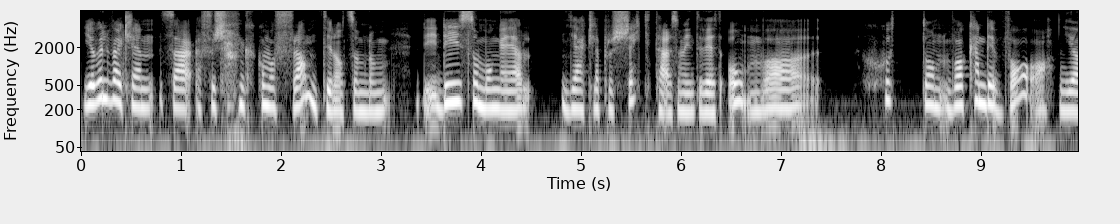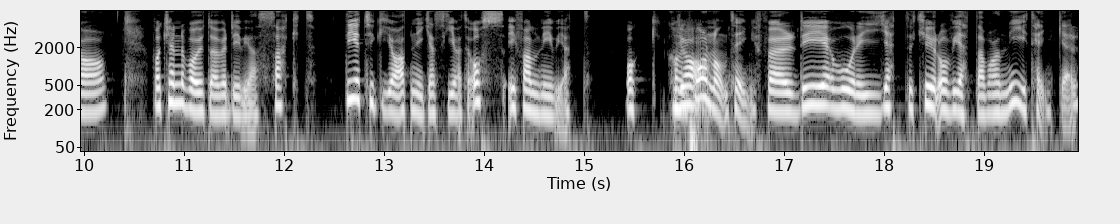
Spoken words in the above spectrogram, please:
jag vill verkligen så här, försöka komma fram till något som de... Det, det är så många jäkla projekt här som vi inte vet om. Vad... 17, vad kan det vara? Ja, vad kan det vara utöver det vi har sagt? Det tycker jag att ni kan skriva till oss ifall ni vet. Och kom Ja. på någonting, för det vore jättekul att veta vad ni tänker.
